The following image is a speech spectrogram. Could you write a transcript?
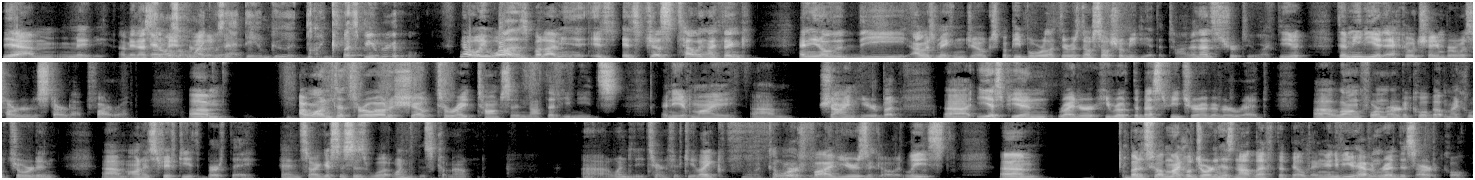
Yeah, maybe. I mean, that's And also, Mike was day. that damn good. Like, let's be real. No, he was, but I mean, it's it's just telling. I think, and you know, the, the I was making jokes, but people were like, there was no social media at the time, and that's true too. Like the the immediate echo chamber was harder to start up, fire up. Um, I wanted to throw out a shout to Wright Thompson. Not that he needs any of my um, shine here, but uh, ESPN writer. He wrote the best feature I've ever read, uh, long form article about Michael Jordan um, on his 50th birthday. And so I guess this is what when did this come out? Uh, when did he turn 50? Like four or five years ago at least. Um, but it's called Michael Jordan has not left the building. And if you haven't read this article,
